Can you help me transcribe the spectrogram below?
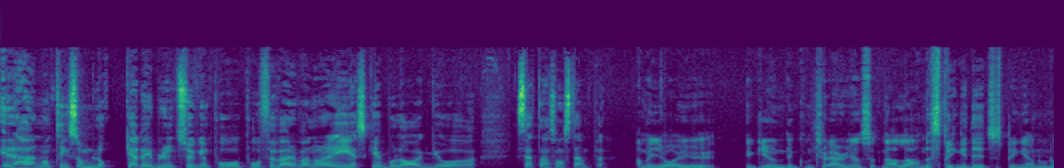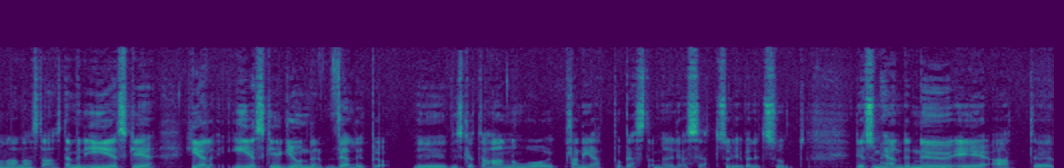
Är det här någonting som lockar dig? Blir du inte sugen på, på att förvärva några ESG-bolag och sätta en sån stämpel? Ja, men jag är ju i grunden contrarian. Så att när alla andra springer dit så springer jag nog någon annanstans. Nej, men ESG, hela, ESG är grunden väldigt bra. Vi, vi ska ta hand om vår planet på bästa möjliga sätt, så det är väldigt sunt. Det som händer nu är att eh,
